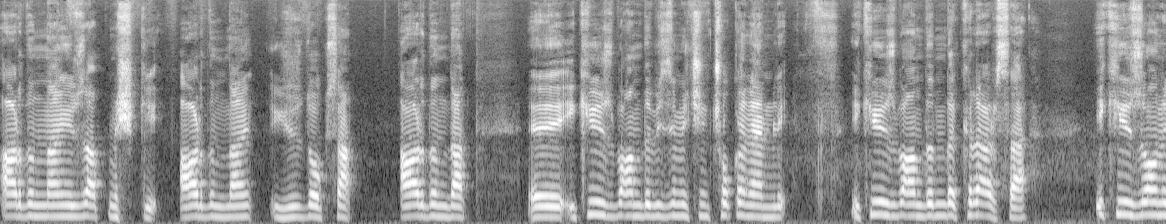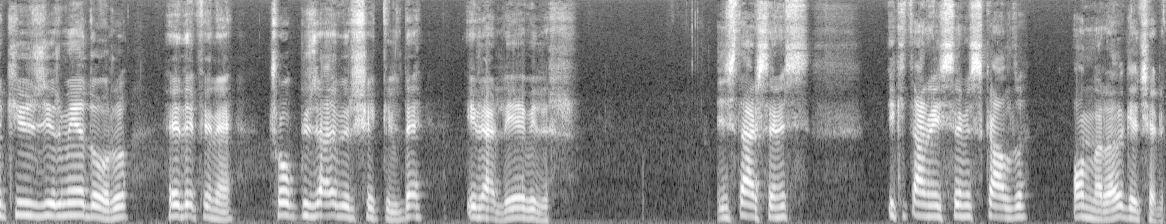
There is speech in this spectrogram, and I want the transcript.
ardından 162 ardından 190 ardından e, 200 bandı bizim için çok önemli. 200 bandını da kırarsa 210-220'ye doğru hedefine çok güzel bir şekilde ilerleyebilir. İsterseniz iki tane hissemiz kaldı. Onlara da geçelim.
